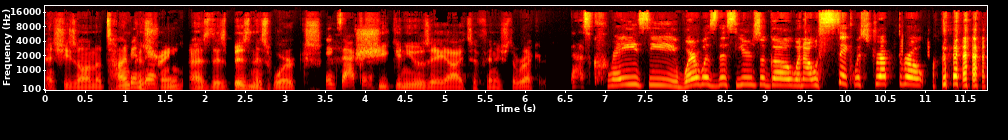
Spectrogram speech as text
and she's on a time Been there. constraint as this business works. Exactly. She can use AI to finish the record. That's crazy. Where was this years ago when I was sick with strep throat?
